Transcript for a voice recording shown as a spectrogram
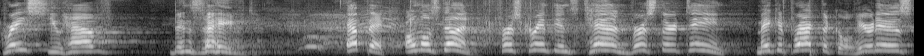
grace you have been saved. Epic, almost done. 1 Corinthians 10, verse 13. Make it practical. Here it is.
